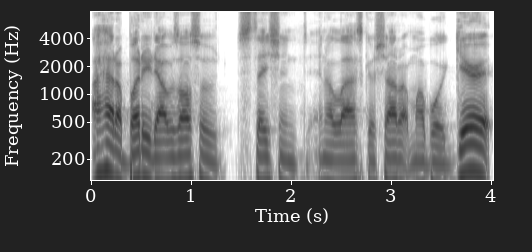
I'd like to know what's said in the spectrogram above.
I had a buddy that was also stationed in Alaska. Shout out my boy Garrett.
